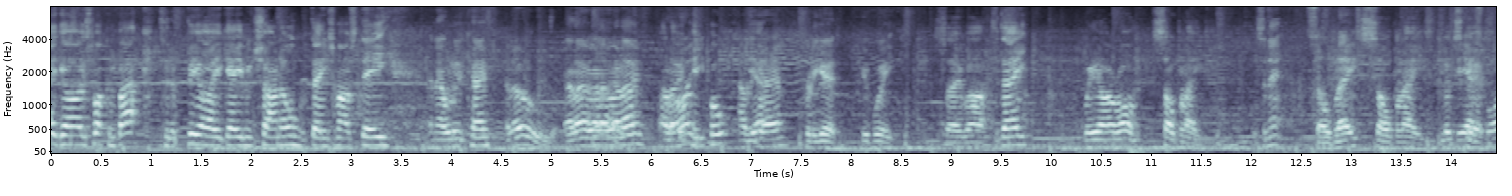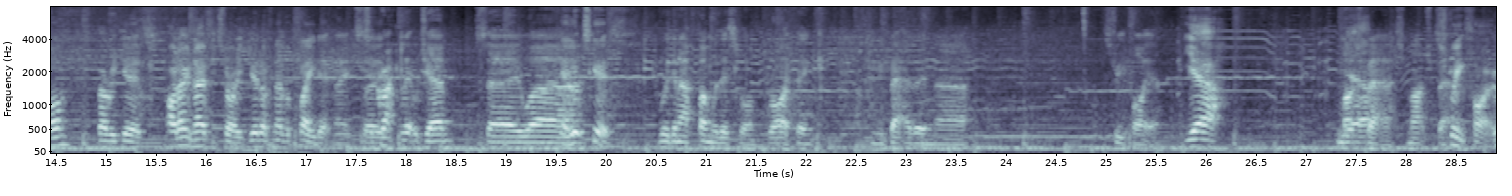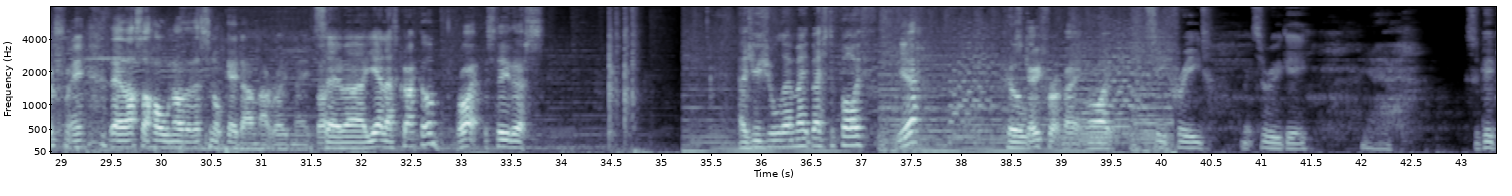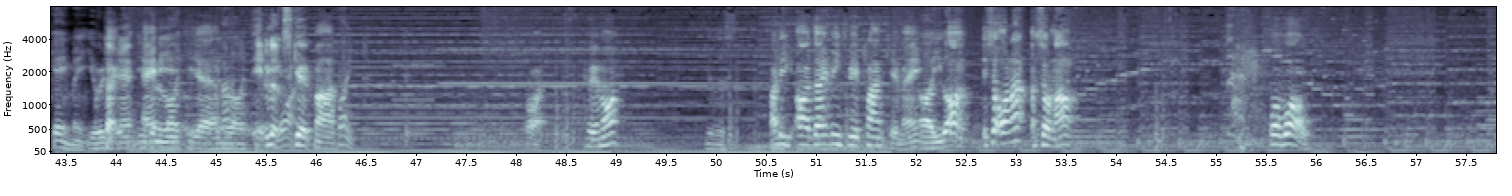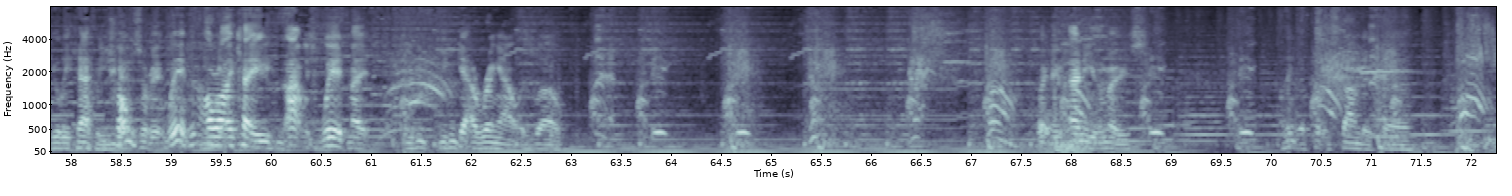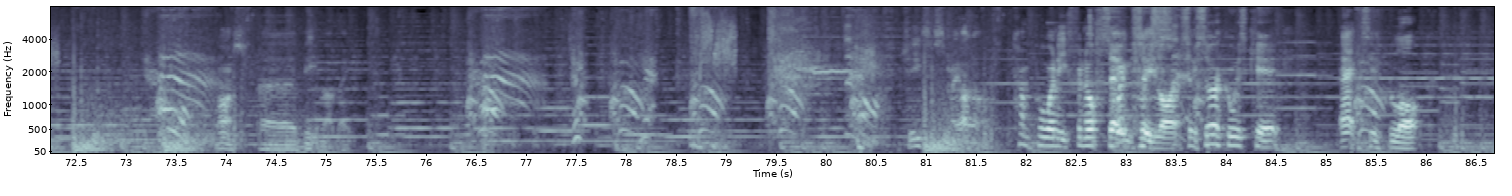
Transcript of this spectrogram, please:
Hey guys, welcome back to the BIA Gaming channel with Danger Mouse D and El Luco. Hello. Hello, hello, hello. Hello, Alright. people. How's it yeah, going? Pretty good. Good week. So uh, today we are on Soul Blade, isn't it? Soul Blade. Soul Blade. Looks PS1. good. Very good. I don't know if it's very good. I've never played it, mate. It's a crack little gem. So uh, yeah, it looks good. we're gonna have fun with this one. Right. I think it's gonna be better than uh, Street Fighter. Yeah. Much Yeah. better. Much better. Street Fighter, for me. Yeah, that's a whole nother. Let's not go down that road, mate. But, So uh, yeah, let's crack on. right, let's do this. As usual, then, mate. Best of five. Yeah. Cool. Let's go for it, mate. All right. Siegfried, Mitsurugi. Yeah. It's a good game, mate. You're, Don't you're know gonna any. like it. yeah. You're gonna like it it. looks good, man. Fight. Right. Who am I? You're the- I, need, I don't mean to be a planker, mate. Oh, you got- Oh, is it on that? It's on that. Whoa, whoa. You'll be careful. You Controls are a bit weird. All right, okay. That was weird, mate. you, can, you can get a ring out as well. Don't do any of the moves. I think they're pretty standard for Nice. uh, beat 'em up, mate. Jesus, mate. I can't pull anything off So, quickly, so, like. so circle is kick, X is block,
